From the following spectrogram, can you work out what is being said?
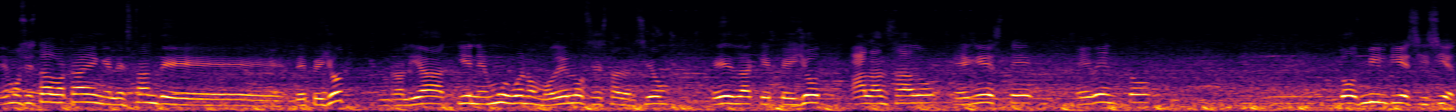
hemos estado acá en el stand de, de Peugeot. En realidad tiene muy buenos modelos. Esta versión es la que Peugeot ha lanzado en este evento 2017.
